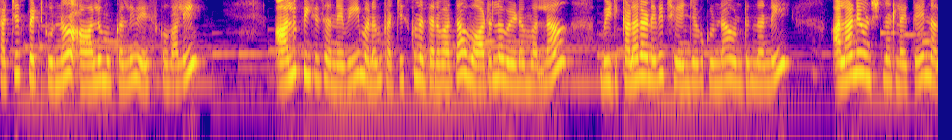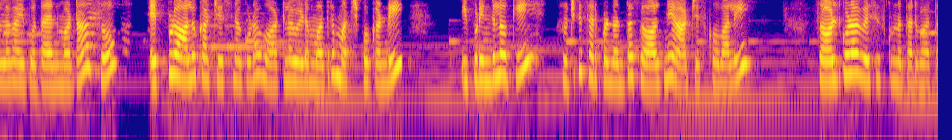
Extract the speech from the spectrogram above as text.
కట్ చేసి పెట్టుకున్న ఆలు ముక్కల్ని వేసుకోవాలి. ఆలు పీసెస్ అనేవి మనం కట్ చేసుకున్న తర్వాత వాటర్లో వేయడం వల్ల వీటి కలర్ అనేది చేంజ్ అవ్వకుండా ఉంటుందండి. అలానే ఉంచినట్లయితే నల్లగా అయిపోతాయి అన్నమాట సో ఎప్పుడు ఆలు కట్ చేసినా కూడా వాటర్లో వేయడం మాత్రం మర్చిపోకండి. ఇప్పుడు ఇందులోకి రుచికి సరిపడినంత సాల్ట్ని యాడ్ చేసుకోవాలి. సాల్ట్ కూడా వేసేసుకున్న తర్వాత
